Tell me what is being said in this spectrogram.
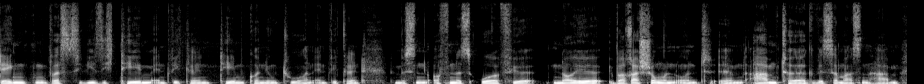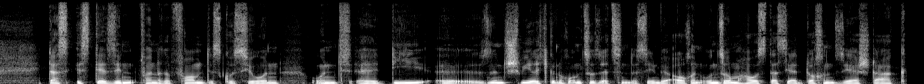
denken, was, wie sich Themen entwickeln, Themenkonjunkturen entwickeln. Wir müssen ein offenes Ohr für neue Überraschungen und ähm, Abenteuer gewissermaßen haben. Das ist der Sinn von Reformdiskussionen und äh, die äh, sind schwierig genug umzusetzen. Das sehen wir auch in unserem Haus, das ja doch ein sehr stark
